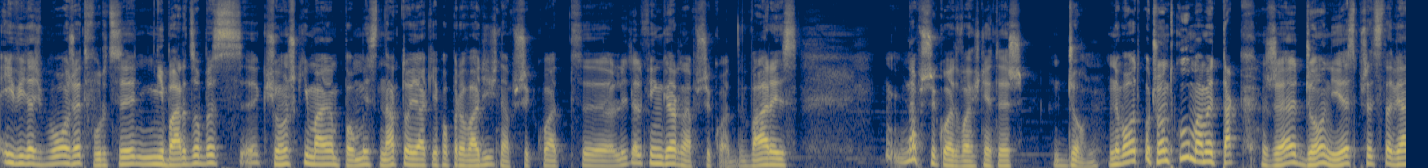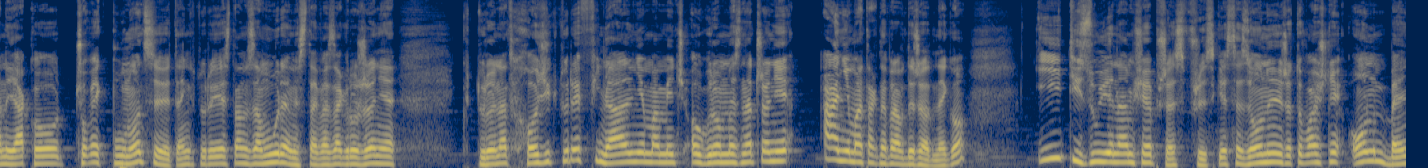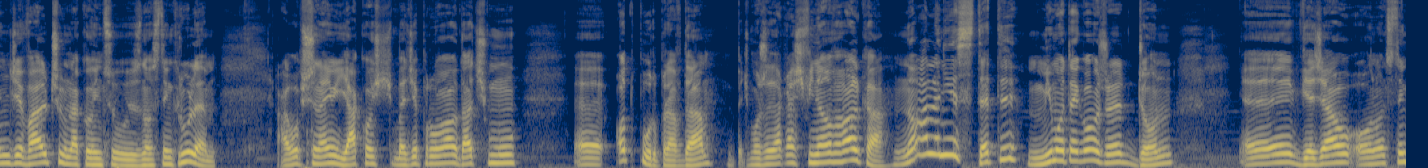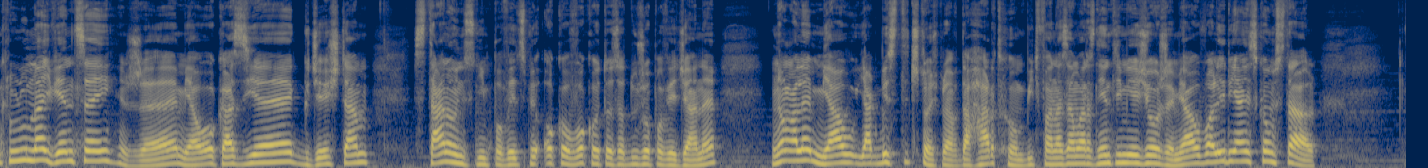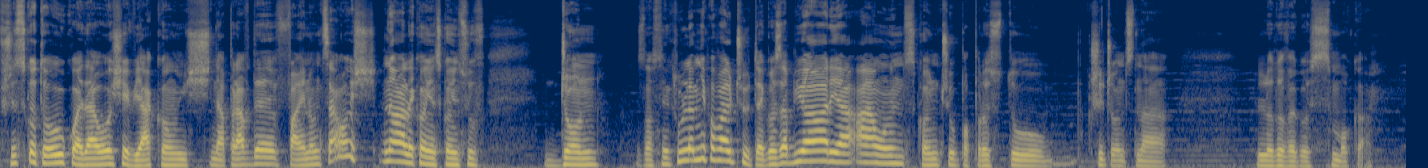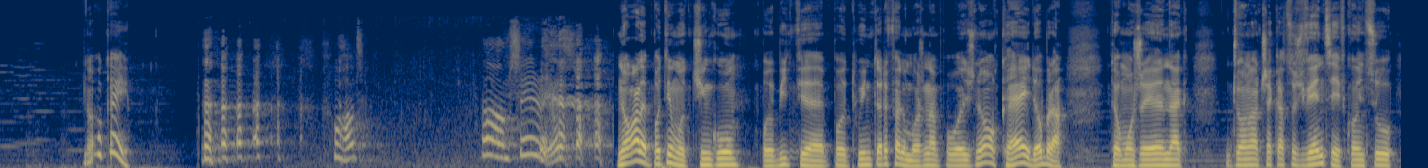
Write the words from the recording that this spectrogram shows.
i widać było, że twórcy nie bardzo bez e, książki mają pomysł na to, jak je poprowadzić, na przykład e, Littlefinger, na przykład Varys, na przykład właśnie też John. No bo od początku mamy tak, że John jest przedstawiany jako człowiek północy, ten, który jest tam za murem, stawia zagrożenie, które nadchodzi, które finalnie ma mieć ogromne znaczenie, a nie ma tak naprawdę żadnego i teasuje nam się przez wszystkie sezony, że to właśnie on będzie walczył na końcu z Nocnym Królem. Albo przynajmniej jakoś będzie próbował dać mu e, odpór, prawda? Być może jakaś finałowa walka. No ale niestety, mimo tego, że John e, wiedział o Nocnym Królu najwięcej, że miał okazję gdzieś tam stanąć z nim powiedzmy oko w oko, to za dużo powiedziane, no ale miał jakby styczność, prawda? Hardhome, bitwa na zamarzniętym jeziorze, miał walyriańską stal. Wszystko to układało się w jakąś naprawdę fajną całość, no ale koniec końców John z Nocnym Królem nie powalczył, tego zabiła Arya, a on skończył po prostu krzycząc na lodowego smoka. No okej. Okay. What? Oh, I'm serious. No ale po tym odcinku, po bitwie pod Winterfell można powiedzieć, no okej, okay, dobra, to może jednak Johna czeka coś więcej, w końcu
